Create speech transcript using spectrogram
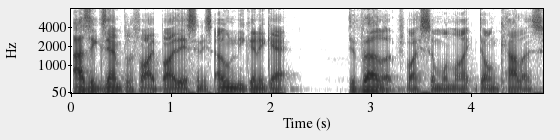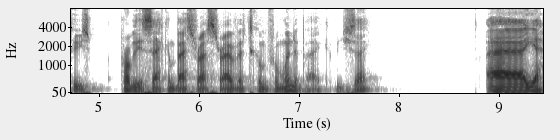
as exemplified by this, and it's only going to get developed by someone like Don Callis, who's probably the second best wrestler ever to come from Winnipeg. Would you say? Uh, yeah,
